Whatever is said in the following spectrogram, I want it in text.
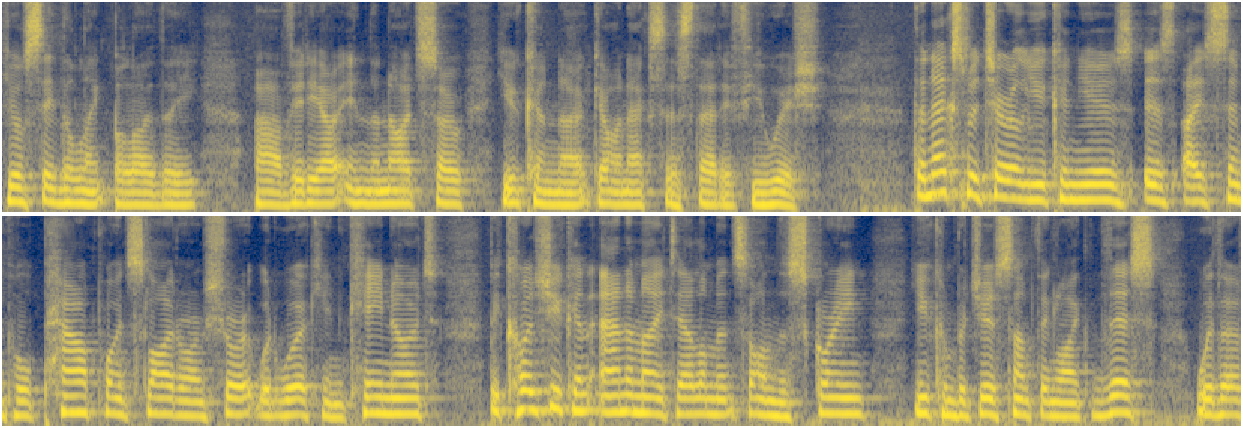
You'll see the link below the uh, video in the notes so you can uh, go and access that if you wish. The next material you can use is a simple PowerPoint slide, or I'm sure it would work in Keynote. Because you can animate elements on the screen, you can produce something like this with a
